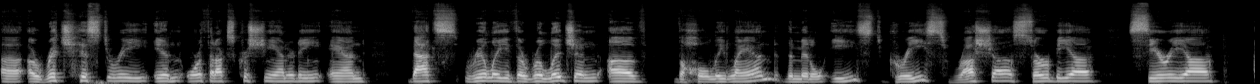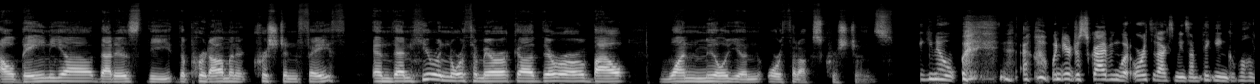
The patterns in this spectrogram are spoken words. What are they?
uh, a rich history in Orthodox Christianity. And that's really the religion of the Holy Land, the Middle East, Greece, Russia, Serbia, Syria, Albania, that is the, the predominant Christian faith. And then here in North America, there are about 1 million Orthodox Christians. You know, when you're describing what Orthodox means, I'm thinking, well,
